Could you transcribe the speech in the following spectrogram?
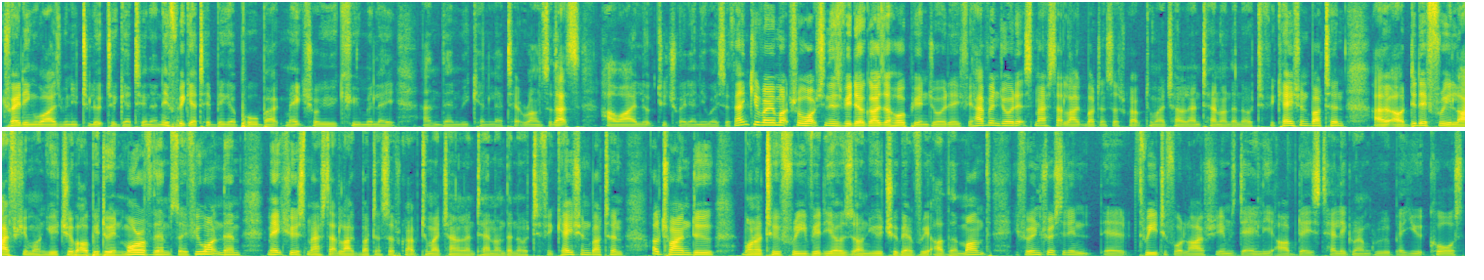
trading wise, we need to look to get in. And if we get a bigger pullback, make sure you accumulate and then we can let it run. So that's how I look to trade anyway. So thank you very much for watching this video, guys. I hope you enjoyed it. If you have enjoyed it, smash that like button, subscribe to my channel, and turn on the notification button. I, I did a free live stream on YouTube, I'll be doing more of them. So if you want them, make sure you smash that like button, subscribe to my channel, and turn on the notification button. I'll try and do one or two free videos on YouTube every other month. If you're interested in uh, three to four live streams, daily updates, Telegram group, a course.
